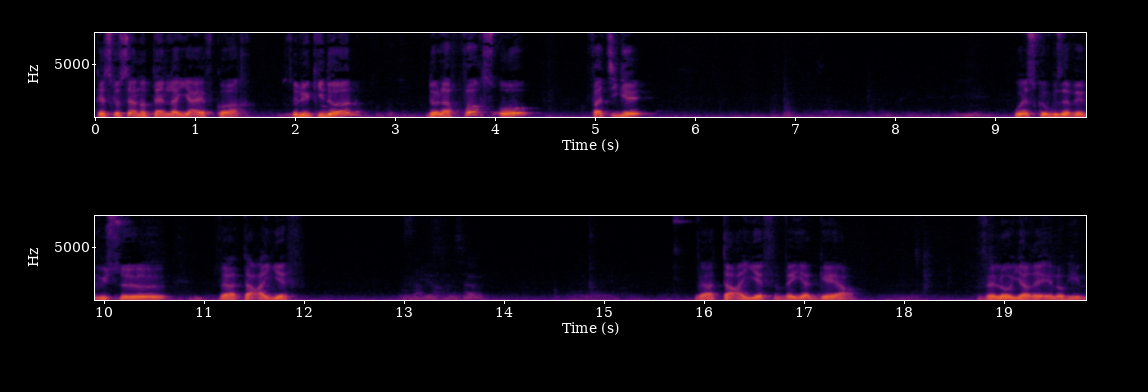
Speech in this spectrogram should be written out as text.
Qu'est-ce que c'est anoten la yaef koach Celui qui donne de la force aux fatigués. Où est-ce que vous avez vu ce Ve'atar ayef Ve'atar ayef ve'yager. Ve'lo yare Elohim.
